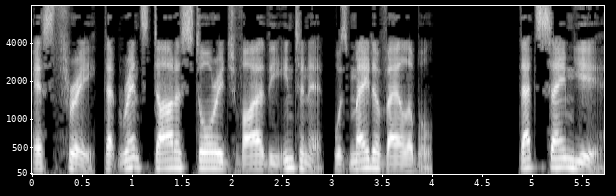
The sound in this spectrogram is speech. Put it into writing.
that rents data storage via the internet, was made available. That same year,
